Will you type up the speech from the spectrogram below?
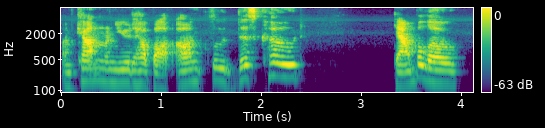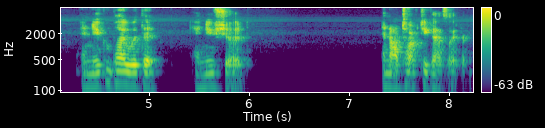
I'm counting on you to help out. I'll include this code down below and you can play with it and you should. And I'll talk to you guys later.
